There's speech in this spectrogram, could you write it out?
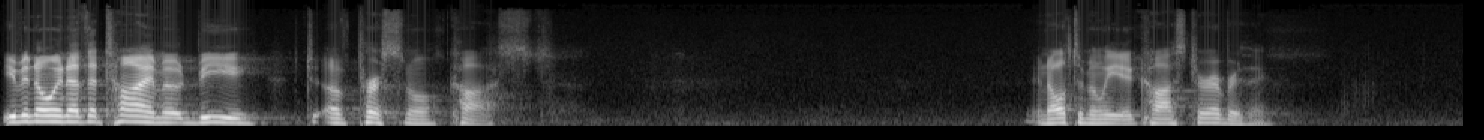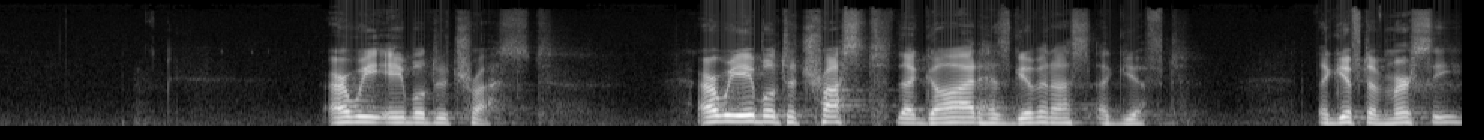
even knowing at the time it would be of personal cost. And ultimately, it cost her everything. Are we able to trust? Are we able to trust that God has given us a gift? A gift of mercy,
